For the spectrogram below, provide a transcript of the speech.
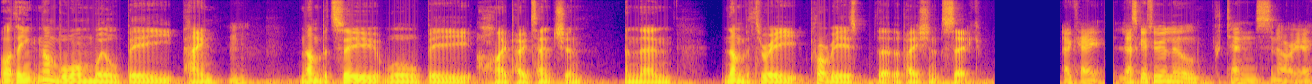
Well, I think number one will be pain. Mm-hmm. Number two will be hypotension. And then number three probably is that the patient's sick. Okay, let's go through a little pretend scenario.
